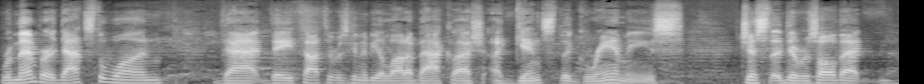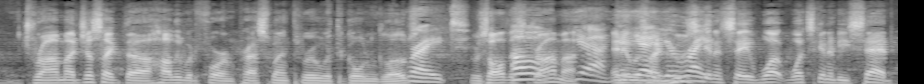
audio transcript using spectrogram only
remember, that's the one that they thought there was going to be a lot of backlash against the Grammys. Just there was all that drama, just like the Hollywood Foreign Press went through with the Golden Globes. Right. There was all this Oh, drama, yeah, and yeah, it was yeah, like, who's right. going to say what? What's going to be said?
